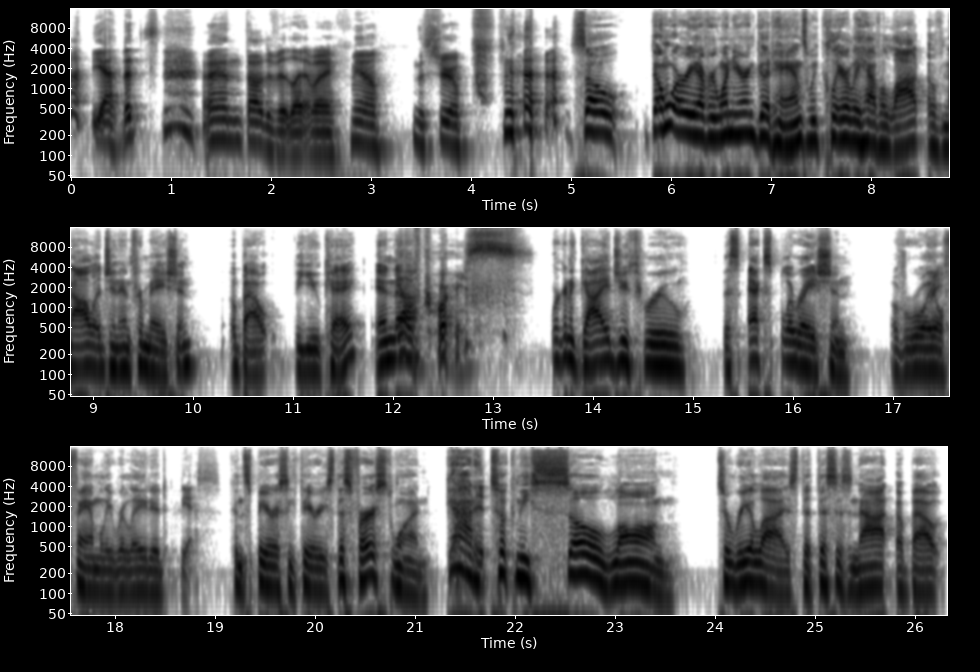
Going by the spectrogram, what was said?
Yeah, that's. I hadn't thought of it that way. Yeah, that's true. So don't worry, everyone. You're in good hands. We clearly have a lot of knowledge and information about the UK. And yeah, uh, of course. we're going to guide you through this exploration of royal family related Yes. conspiracy theories. This first one, God, it took me so long to realize that this is not about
